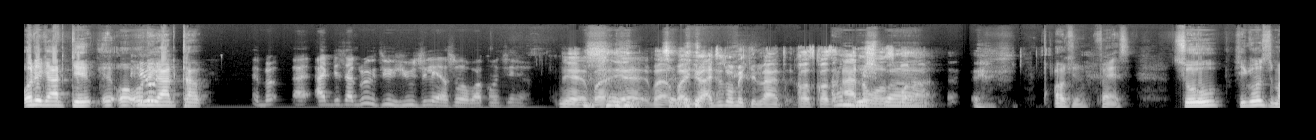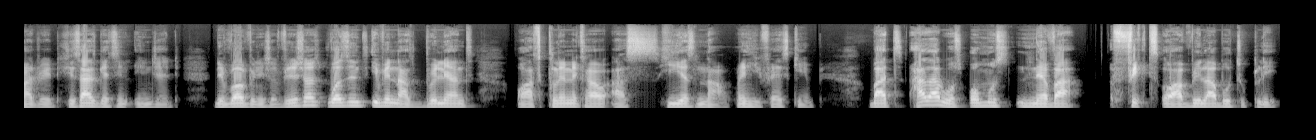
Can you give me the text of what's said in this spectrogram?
Odegaard came. O- Huge. Odegaard came. Eh, But I, I disagree with you hugely as well, but continue. Yeah, but yeah, but but yeah, I just want to make it land because because I don't Ambush want to spoil pa- him. Okay, first. So he goes to Madrid. He starts getting injured. They brought Vinicius. Vinicius wasn't even as brilliant or as clinical as he is now when he first came. But Hazard was almost never fit or available to play.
